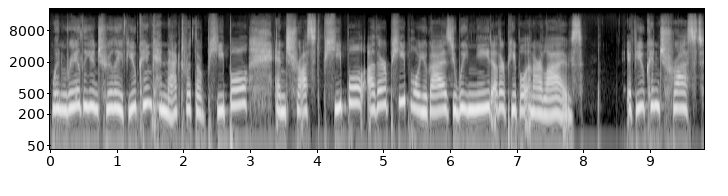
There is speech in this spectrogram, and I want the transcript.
when really and truly if you can connect with the people and trust people, other people, you guys, we need other people in our lives. If you can trust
